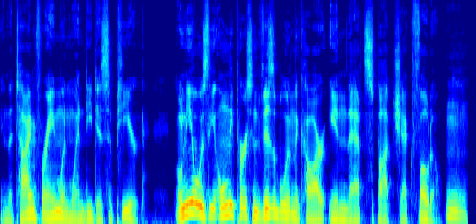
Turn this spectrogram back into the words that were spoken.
in the time frame when Wendy disappeared. O'Neall was the only person visible in the car in that spot check photo. Mm.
